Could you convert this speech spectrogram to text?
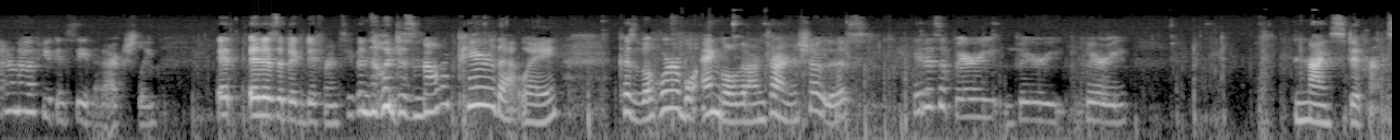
I don't know if you can see that actually. It, it is a big difference, even though it does not appear that way because of the horrible angle that I'm trying to show this. It is a very, very, very nice difference.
